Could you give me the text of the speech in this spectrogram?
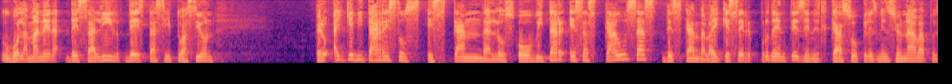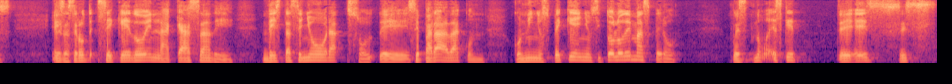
hubo la manera de salir de esta situación. Pero hay que evitar estos escándalos o evitar esas causas de escándalo. Hay que ser prudentes. En el caso que les mencionaba, pues el sacerdote se quedó en la casa de, esta señora eh, separada con, con niños pequeños y todo lo demás, pero pues no, es que eh, es,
